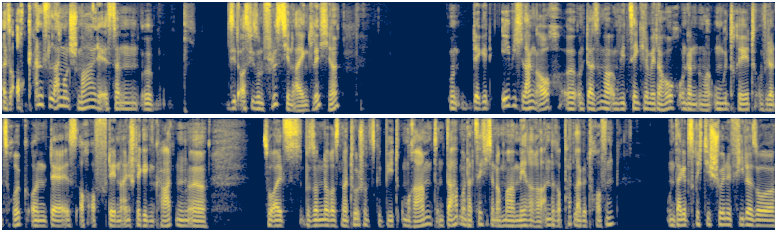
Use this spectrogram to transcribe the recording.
also auch ganz lang und schmal, der ist dann, äh, sieht aus wie so ein Flüsschen eigentlich, ja. Und der geht ewig lang auch, äh, und da sind wir irgendwie zehn Kilometer hoch und dann immer umgedreht und wieder zurück. Und der ist auch auf den einschlägigen Karten äh, so als besonderes Naturschutzgebiet umrahmt. Und da hat man tatsächlich dann nochmal mehrere andere Paddler getroffen. Und da gibt's richtig schöne, viele so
